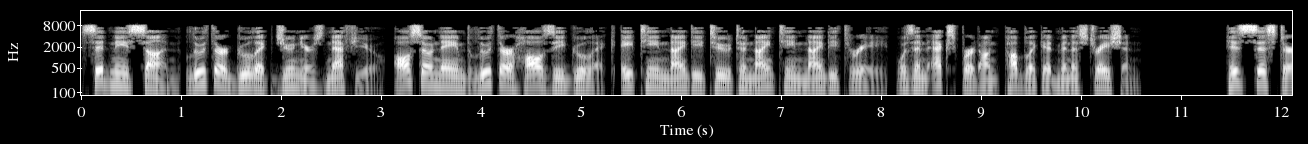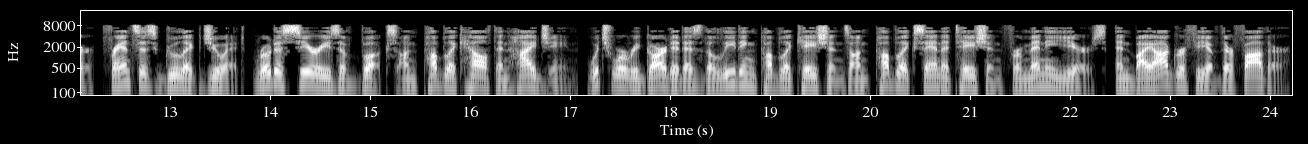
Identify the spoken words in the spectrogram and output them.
Sidney's son Luther Gulick Jr.'s nephew, also named Luther Halsey Gulick (1892–1993), was an expert on public administration. His sister, Frances Gulick Jewett, wrote a series of books on public health and hygiene, which were regarded as the leading publications on public sanitation for many years, and biography of their father.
